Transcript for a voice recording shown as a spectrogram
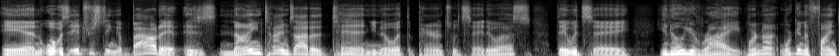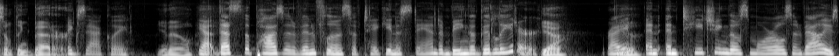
And what was interesting about it is nine times out of the 10, you know what the parents would say to us? They would say, you know, you're right. We're not, we're going to find something better, exactly. You know? Yeah, that's the positive influence of taking a stand and being a good leader. Yeah. right? Yeah. And and teaching those morals and values.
